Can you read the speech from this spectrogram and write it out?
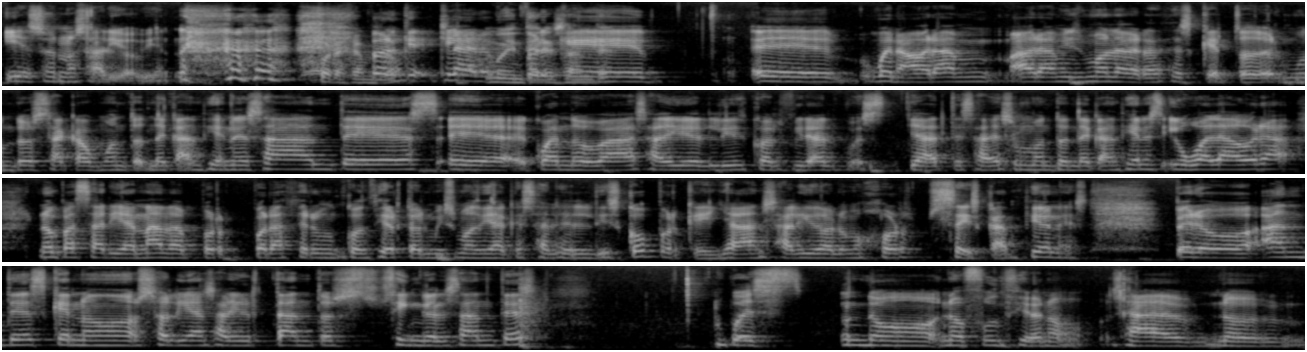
Y eso no salió bien. Por ejemplo. porque, claro, Muy interesante. Porque, eh, bueno, ahora, ahora mismo la verdad es que todo el mundo saca un montón de canciones antes. Eh, cuando va a salir el disco al final, pues ya te sabes un montón de canciones. Igual ahora no pasaría nada por, por hacer un concierto el mismo día que sale el disco, porque ya han salido a lo mejor seis canciones. Pero antes que no solían salir tantos singles antes, pues no, no funcionó. O sea, no,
